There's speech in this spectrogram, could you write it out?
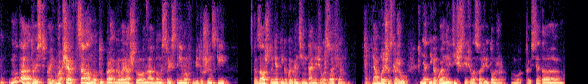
Ну да, то есть э, вообще в целом вот тут говорят, что на одном из своих стримов Витушинский сказал, что нет никакой континентальной философии. Я вам больше скажу, нет никакой аналитической философии тоже. Вот, то есть это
